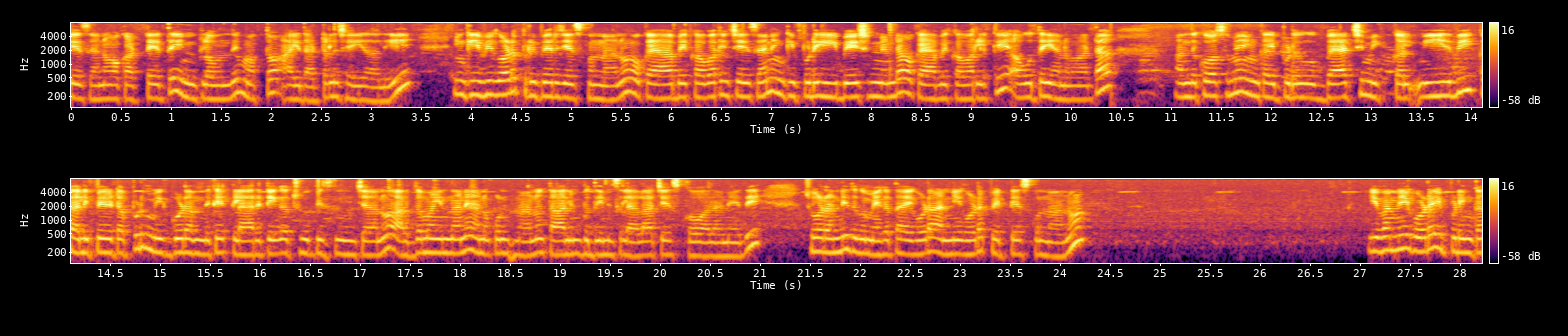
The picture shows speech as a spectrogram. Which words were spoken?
చేశాను. ఒక అట్ట అయితే ఇంట్లో ఉంది. మొత్తం ఐదు అట్టలు చేయాలి. ఇంక ఇవి కూడా ప్రిపేర్ చేసుకున్నాను. ఒక యాభై కవర్లు చేశాను. ఇంక ఇప్పుడు ఈ బేషన్ నిండా ఒక యాభై కవర్లకి అవుతాయి అన్నమాట. అందుకోసమే ఇంకా ఇప్పుడు బ్యాచ్ మీకు కల్ ఇవి కలిపేటప్పుడు మీకు కూడా అందుకే క్లారిటీగా చూపించాను. అర్థమైందని అనుకుంటున్నాను. తాలింపు దినుసులు ఎలా చేసుకోవాలనేది. చూడండి ఇదిగో మిగతాయి కూడా అన్నీ కూడా పెట్టేసుకున్నాను. ఇవన్నీ కూడా ఇప్పుడు ఇంకా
